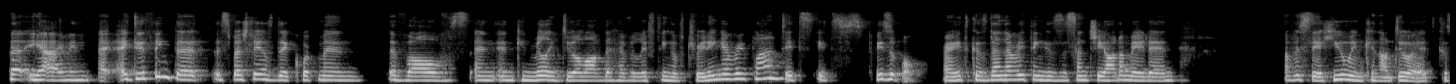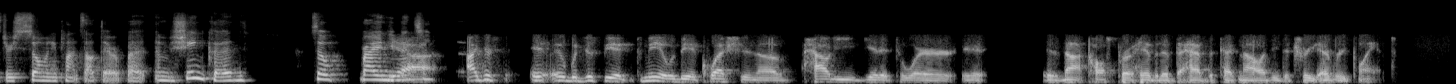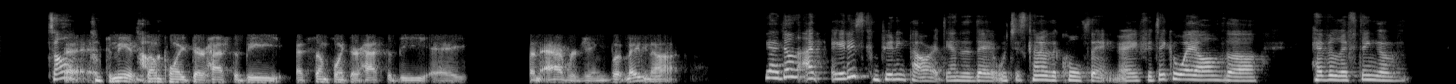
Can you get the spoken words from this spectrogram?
yeah, I mean, I, I do think that especially as the equipment evolves and, and can really do a lot of the heavy lifting of treating every plant, it's it's feasible, right? Because then everything is essentially automated obviously a human cannot do it because there's so many plants out there but a machine could so ryan you yeah, mentioned i just it, it would just be a, to me it would be a question of how do you get it to where it is not cost prohibitive to have the technology to treat every plant It's all uh, to me at power. some point there has to be at some point there has to be a an averaging but maybe not yeah i don't I, it is computing power at the end of the day which is kind of the cool thing right if you take away all the heavy lifting of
